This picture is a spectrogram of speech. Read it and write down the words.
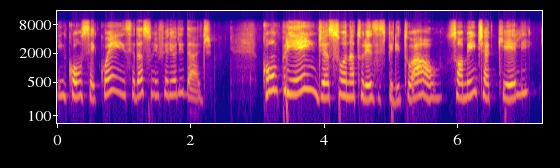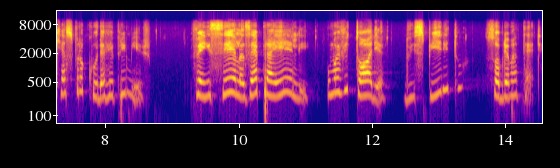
em consequência da sua inferioridade. Compreende a sua natureza espiritual somente aquele que as procura reprimir. Vencê-las é para ele uma vitória do espírito sobre a matéria.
